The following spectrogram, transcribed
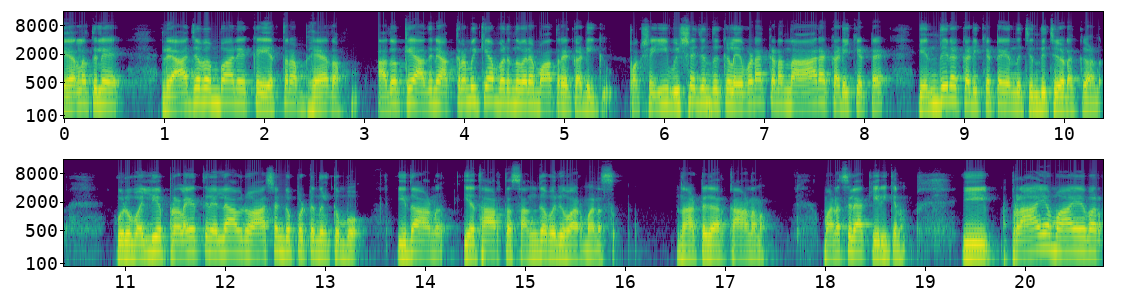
കേരളത്തിലെ രാജവെമ്പാലയൊക്കെ എത്ര ഭേദം. അതൊക്കെ അതിനെ ആക്രമിക്കാൻ വരുന്നവരെ മാത്രമേ കടിക്കൂ. പക്ഷേ ഈ വിഷജന്തുക്കൾ എവിടെ കിടന്ന് ആരെ കടിക്കട്ടെ എന്തിനെ കടിക്കട്ടെ എന്ന് ചിന്തിച്ച് കിടക്കുകയാണ്. ഒരു വലിയ പ്രളയത്തിൽ എല്ലാവരും ആശങ്കപ്പെട്ട് നിൽക്കുമ്പോൾ ഇതാണ് യഥാർത്ഥ സംഘപരിവാർ മനസ്സ്. നാട്ടുകാർ കാണണം. മനസ്സിലാക്കിയിരിക്കണം. ഈ പ്രായമായവർ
